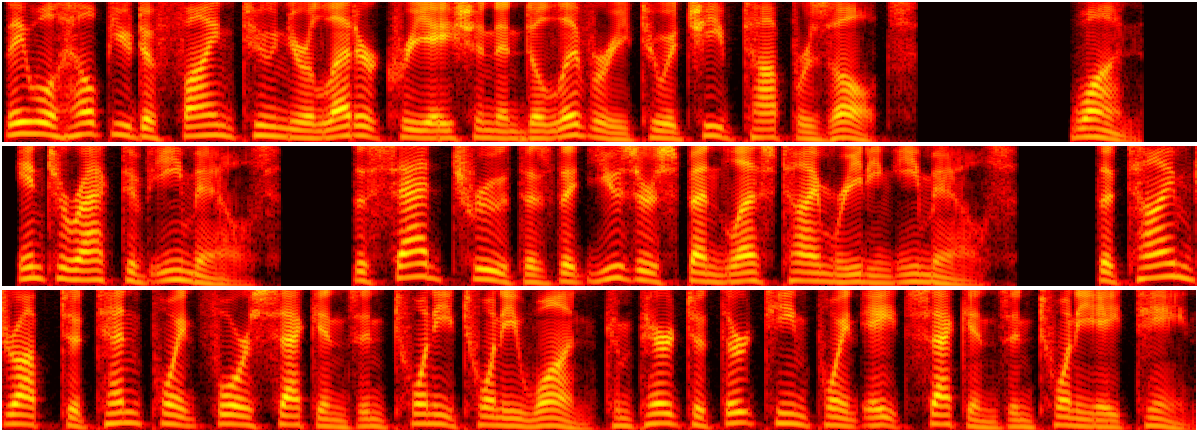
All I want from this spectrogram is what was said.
They will help you to fine tune your letter creation and delivery to achieve top results. 1. Interactive emails. The sad truth is that users spend less time reading emails. The time dropped to 10.4 seconds in 2021 compared to 13.8 seconds in 2018.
